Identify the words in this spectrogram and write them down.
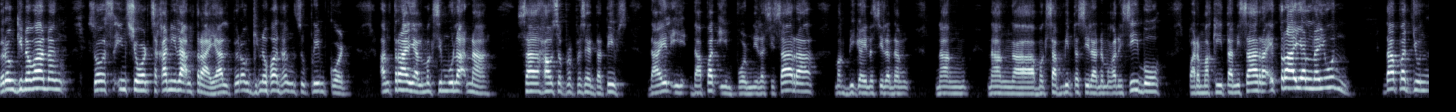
Pero ang ginawa ng, so in short, sa kanila ang trial. Pero ang ginawa ng Supreme Court, ang trial magsimula na sa House of Representatives. Dahil i- dapat i-inform nila si Sara, magbigay na sila ng, ng, ng ah, mag-submit na sila ng mga resibo para makita ni Sara. Eh, trial na yun. Dapat yun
